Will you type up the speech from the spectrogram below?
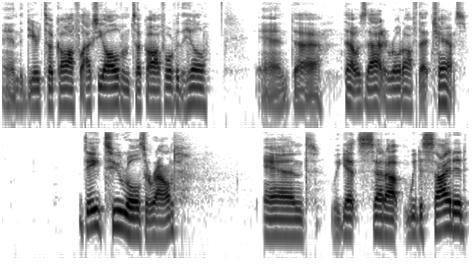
And the deer took off. Well, actually all of them took off over the hill and uh, that was that. I wrote off that chance. Day two rolls around, and we get set up. We decided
